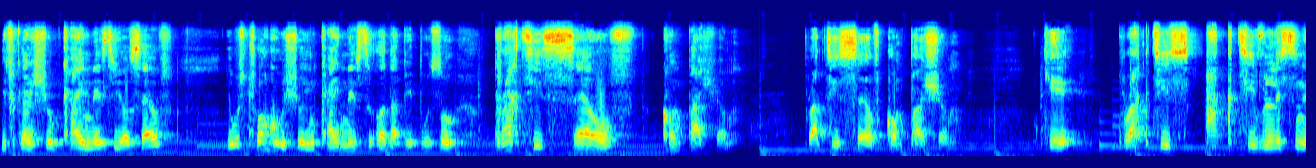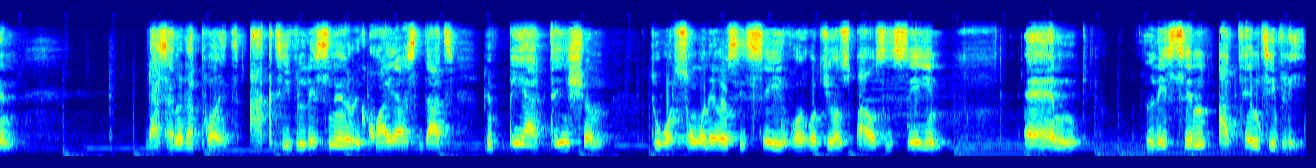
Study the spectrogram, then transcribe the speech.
If you can show kindness to yourself, you will struggle with showing kindness to other people. So practice self compassion. Practice self compassion. Okay? Practice active listening. That's another point. Active listening requires that you pay attention to what someone else is saying or what your spouse is saying and listen attentively.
